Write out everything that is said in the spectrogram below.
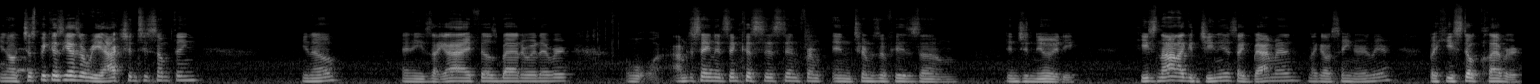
you know, just because he has a reaction to something, you know, and he's like, ah, he feels bad or whatever. I'm just saying it's inconsistent from in terms of his um ingenuity. He's not like a genius like Batman, like I was saying earlier, but he's still clever.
